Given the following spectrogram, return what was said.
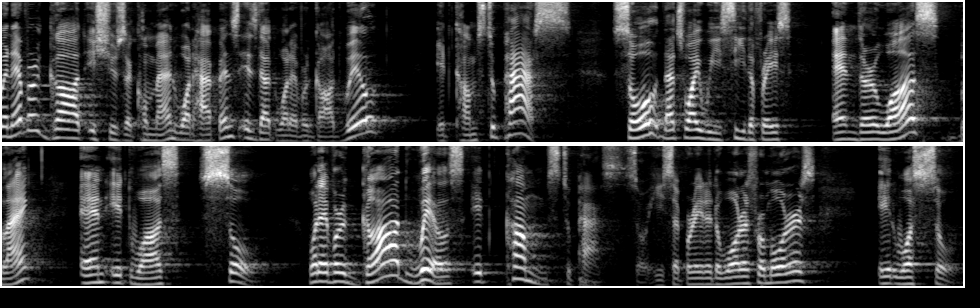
whenever God issues a command, what happens is that whatever God will, it comes to pass. So that's why we see the phrase, and there was blank, and it was so. Whatever God wills, it comes to pass. So he separated the waters from waters. It was so.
